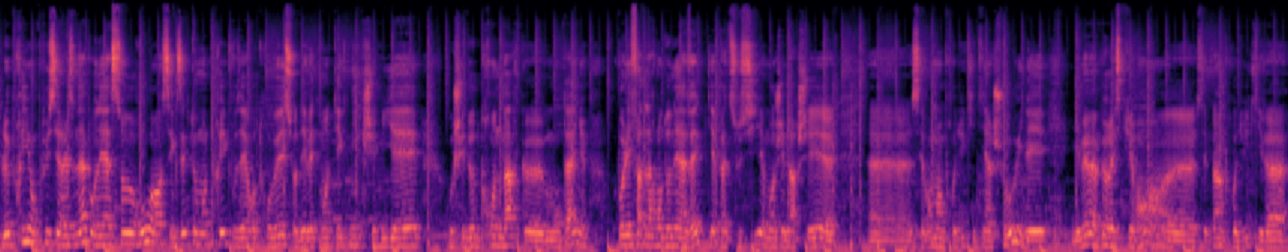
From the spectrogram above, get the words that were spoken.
le prix en plus est raisonnable, on est à 100 euros, hein. c'est exactement le prix que vous allez retrouver sur des vêtements techniques chez Millet ou chez d'autres grandes marques montagne. Pour aller faire de la randonnée avec, il n'y a pas de souci. Moi j'ai marché, euh, euh, c'est vraiment un produit qui tient chaud. Il est, il est même un peu respirant. Hein. Euh, c'est pas un produit qui va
